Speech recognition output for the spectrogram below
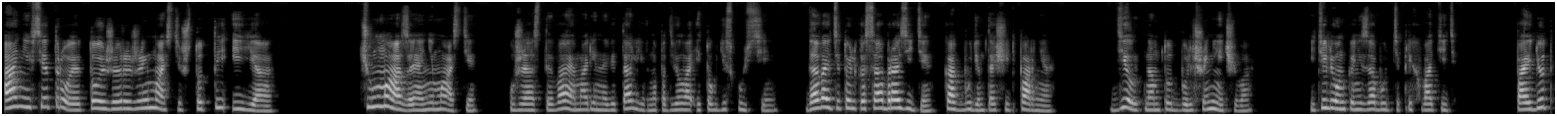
они все трое той же рыжей масти, что ты и я. Чумазые они масти. Уже остывая, Марина Витальевна подвела итог дискуссии. Давайте только сообразите, как будем тащить парня. Делать нам тут больше нечего. И теленка не забудьте прихватить. Пойдет,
